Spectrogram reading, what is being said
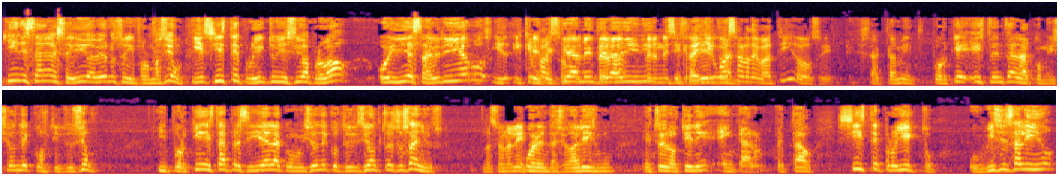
quiénes han accedido a ver nuestra información. Y si este proyecto hubiese sido aprobado, hoy día sabríamos ¿Y, y que qué pasó? efectivamente pero, la DINI pero ni siquiera llegó a ser debatido, ¿sí? Exactamente. ¿Por qué esto entra en la Comisión de Constitución? ¿Y por quién está presidida la Comisión de Constitución todos esos años? Nacionalismo. por el nacionalismo, entonces lo tienen encarpetado. Si este proyecto hubiese salido,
